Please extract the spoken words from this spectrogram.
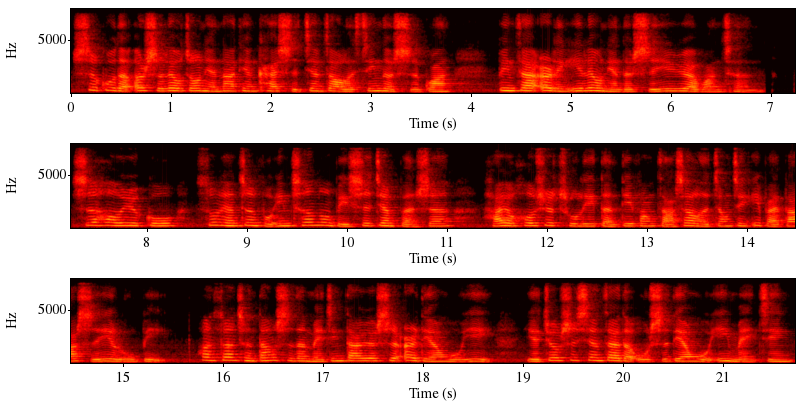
事故的二十六周年那天开始建造了新的石棺，并在二零一六年的十一月完成。事后预估，苏联政府因车诺比事件本身，还有后续处理等地方砸下了将近一百八十亿卢比，换算成当时的美金大约是二点五亿，也就是现在的五十点五亿美金。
